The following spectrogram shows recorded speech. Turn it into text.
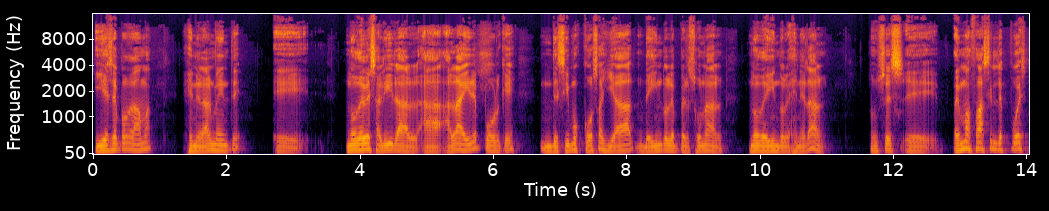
y ese programa generalmente eh, no debe salir al, al, aire porque decimos cosas ya de índole personal, no de índole general. Entonces, eh, es más fácil después,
